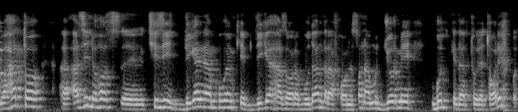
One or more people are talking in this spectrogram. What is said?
و حتی از این لحاظ چیزی دیگری هم بگویم که دیگه هزاره بودن در افغانستان همون جرمی بود که در طول تاریخ بود.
